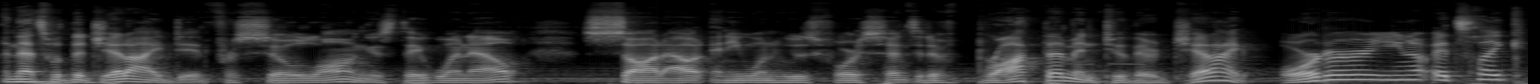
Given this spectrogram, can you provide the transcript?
And that's what the Jedi did for so long is they went out, sought out anyone who was force sensitive, brought them into their Jedi order, you know? It's like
